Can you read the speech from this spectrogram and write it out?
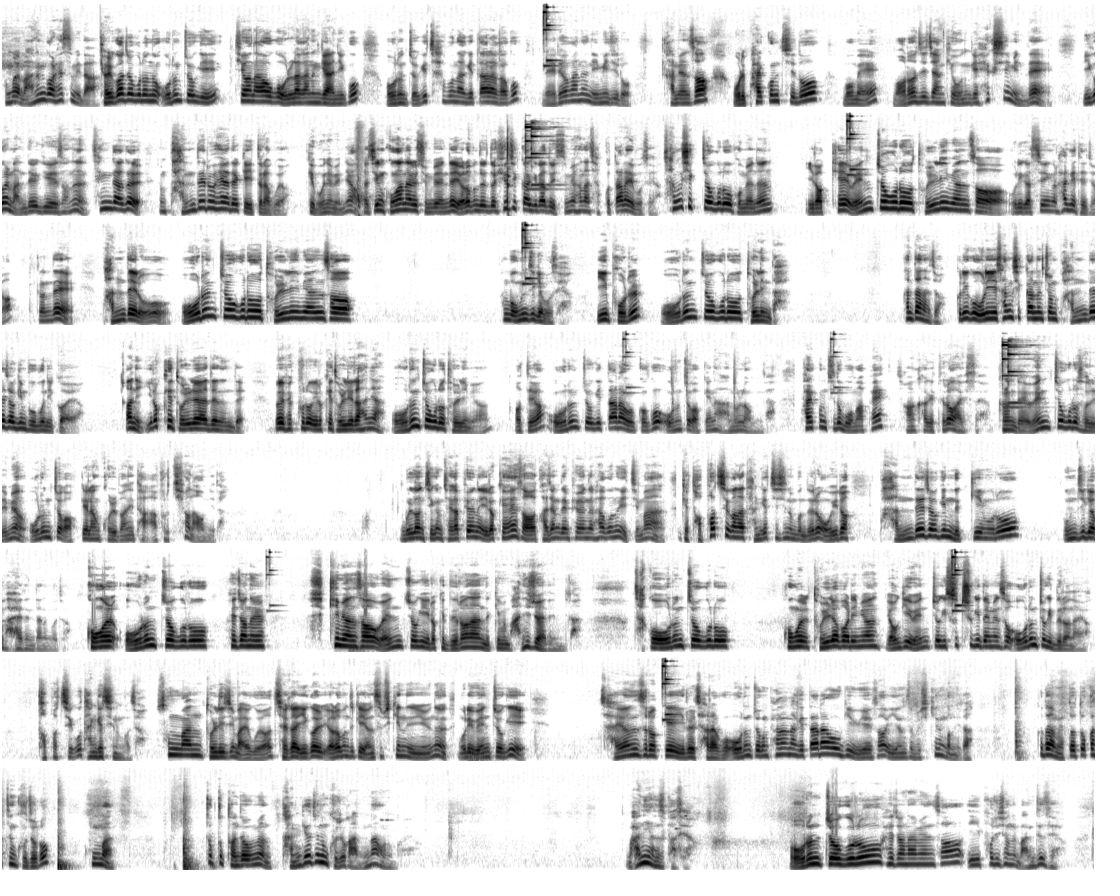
정말 많은 걸 했습니다. 결과적으로는 오른쪽이 튀어나오고 올라가는 게 아니고 오른쪽이 차분하게 따라가고 내려가는 이미지로 가면서 우리 팔꿈치도 몸에 멀어지지 않게 오는 게 핵심인데 이걸 만들기 위해서는 생각을 좀 반대로 해야 될 게 있더라고요. 그게 뭐냐면요. 자, 지금 공 하나를 준비했는데 여러분들도 휴지각이라도 있으면 하나 잡고 따라해 보세요. 상식적으로 보면은 이렇게 왼쪽으로 돌리면서 우리가 스윙을 하게 되죠. 그런데 반대로 오른쪽으로 돌리면서 한번 움직여 보세요. 이 볼을 오른쪽으로 돌린다. 간단하죠. 그리고 우리 상식과는 좀 반대적인 부분일 거예요. 아니, 이렇게 돌려야 되는데 왜 100% 이렇게 돌리라 하냐? 오른쪽으로 돌리면 어때요? 오른쪽이 따라올 거고 오른쪽 어깨는 안 올라옵니다. 팔꿈치도 몸 앞에 정확하게 들어와 있어요. 그런데 왼쪽으로 돌리면 오른쪽 어깨랑 골반이 다 앞으로 튀어나옵니다. 물론 지금 제가 표현을 이렇게 해서 과장된 표현을 하고는 있지만 이렇게 덮어치거나 당겨치시는 분들은 오히려 반대적인 느낌으로 움직여 봐야 된다는 거죠. 공을 오른쪽으로 회전을 시키면서 왼쪽이 이렇게 늘어나는 느낌을 많이 줘야 됩니다. 자꾸 오른쪽으로 공을 돌려버리면 여기 왼쪽이 수축이 되면서 오른쪽이 늘어나요. 덮어치고 당겨치는 거죠. 손만 돌리지 말고요. 제가 이걸 여러분들께 연습시키는 이유는 우리 왼쪽이 자연스럽게 일을 잘하고 오른쪽은 편안하게 따라오기 위해서 이 연습을 시키는 겁니다. 그 다음에 또 똑같은 구조로 콩만 뚝뚝 던져보면 당겨지는 구조가 안 나오는 거예요. 많이 연습하세요. 오른쪽으로 회전하면서 이 포지션을 만드세요.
